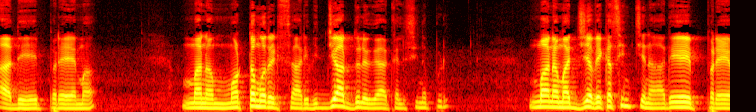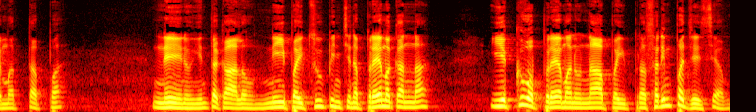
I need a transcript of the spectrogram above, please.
అదే ప్రేమ. మనం మొట్టమొదటిసారి విద్యార్థులుగా కలిసినప్పుడు మన మధ్య వికసించిన అదే ప్రేమ తప్ప నేను ఇంతకాలం నీపై చూపించిన ప్రేమ కన్నా ఎక్కువ ప్రేమను నాపై ప్రసరింపజేశావు.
